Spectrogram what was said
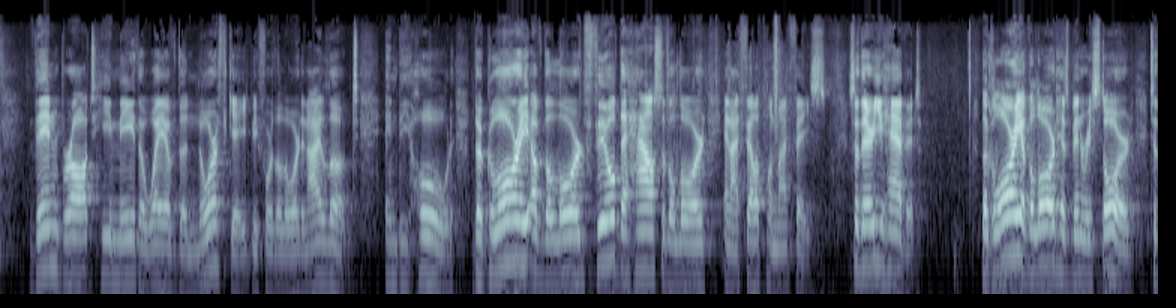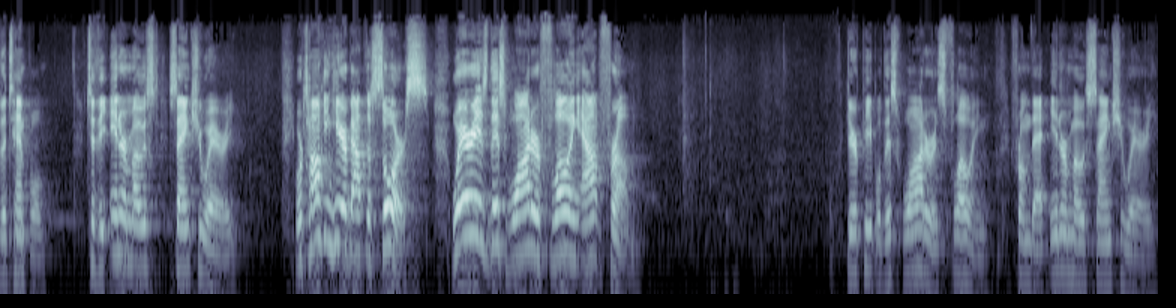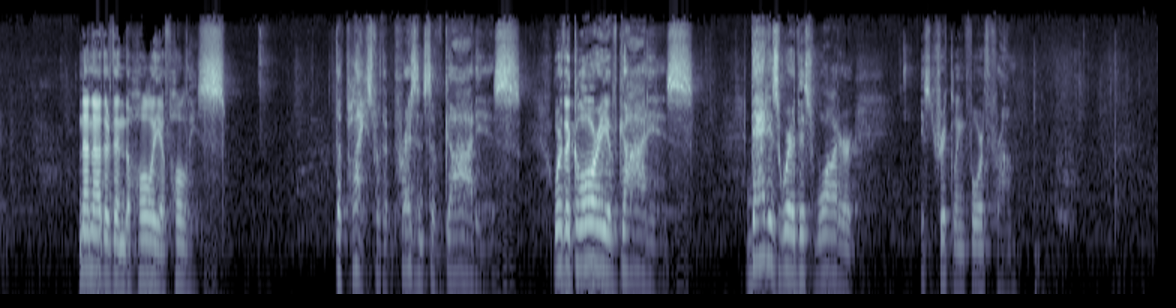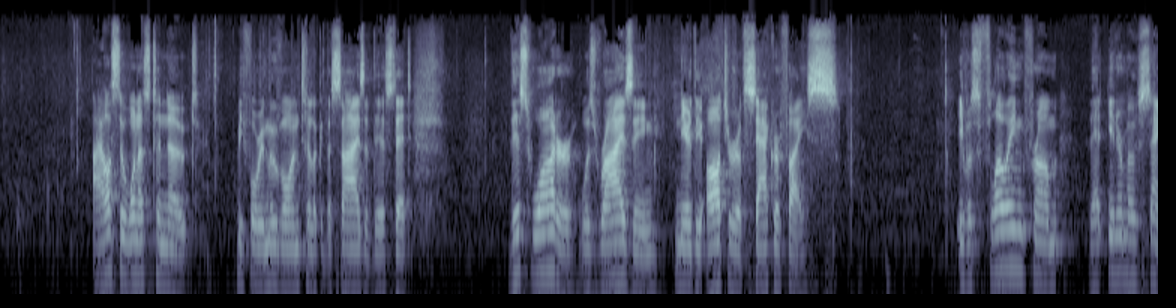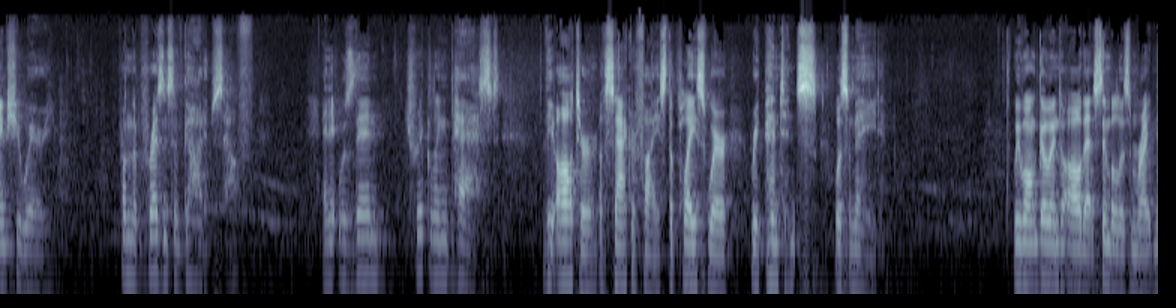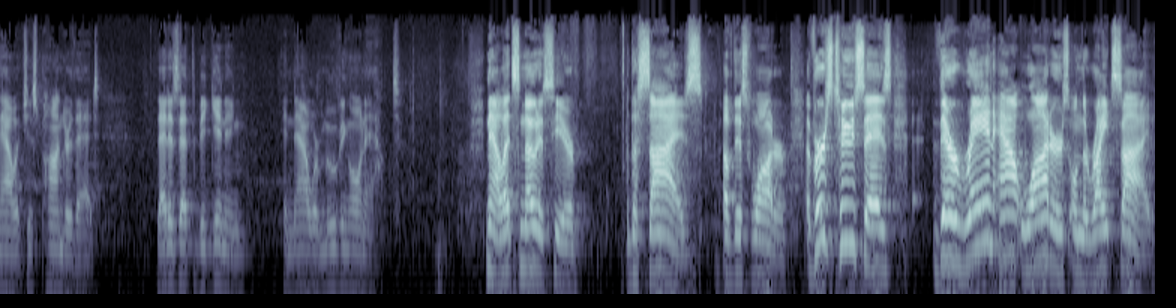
Then brought he me the way of the north gate before the Lord, and I looked, and behold, the glory of the Lord filled the house of the Lord, and I fell upon my face. So there you have it. The glory of the Lord has been restored to the temple, to the innermost sanctuary. We're talking here about the source. Where is this water flowing out from? Dear people, this water is flowing from that innermost sanctuary, none other than the Holy of Holies, the place where the presence of God is, where the glory of God is. That is where this water is trickling forth from. I also want us to note, before we move on to look at the size of this, that this water was rising near the altar of sacrifice. It was flowing from that innermost sanctuary, from the presence of God Himself. And it was then trickling past the altar of sacrifice, the place where repentance was made. We won't go into all that symbolism right now, but just ponder that. That is at the beginning, and now we're moving on out. Now, let's notice here the size of this water. Verse 2 says, There ran out waters on the right side.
